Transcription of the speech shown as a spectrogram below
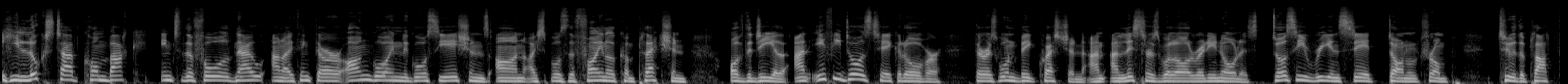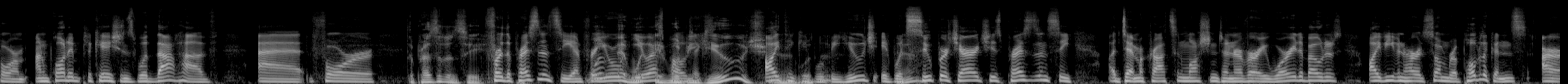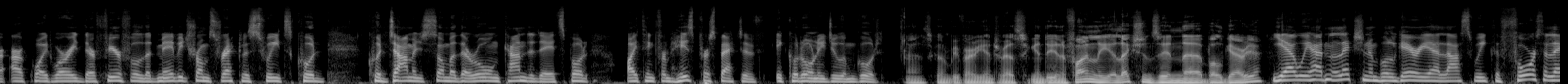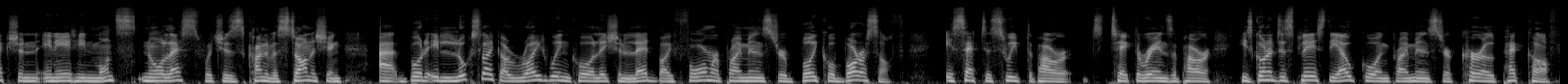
he looks to have come back into the fold now, and I think there are ongoing negotiations on, I suppose, the final complexion of the deal. And if he does take it over, there is one big question, and, and listeners will already this. Does he reinstate Donald Trump to the platform, and what implications would that have uh, for the presidency. for the presidency and for Well, Euro- it would- US it would be politics. huge, I think it wouldn't it? be huge. It would supercharge his presidency. Uh, Democrats in Washington are very worried about it. I've even heard some Republicans are, are quite worried. They're fearful that maybe Trump's reckless tweets could could damage some of their own candidates. But I think from his perspective, it could only do him good. Uh, it's going to be very interesting indeed. And finally, elections in uh, Bulgaria. Yeah, we had an election in Bulgaria last week, the fourth election in 18 months, no less, which is kind of astonishing. Uh, but it looks like a right wing coalition led by former Prime Minister Boyko Borisov is set to sweep the power, take the reins of power. He's going to displace the outgoing Prime Minister, Kirill Petkov.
